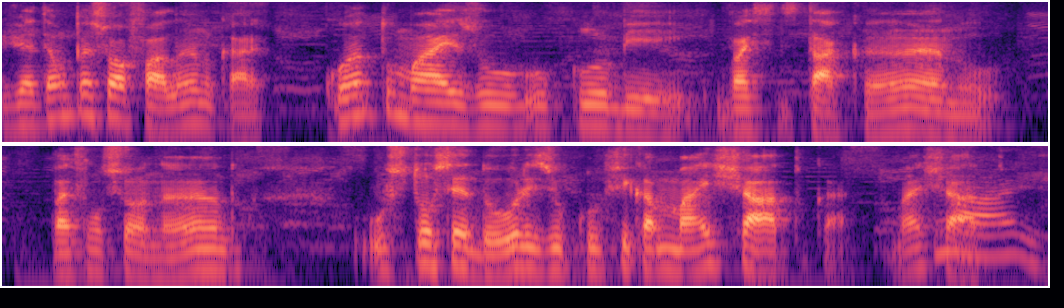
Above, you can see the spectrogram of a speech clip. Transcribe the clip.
vi até um pessoal falando, cara, quanto mais o, o clube vai se destacando, vai funcionando, os torcedores e o clube fica mais chato, cara. Mais chato. Mais,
